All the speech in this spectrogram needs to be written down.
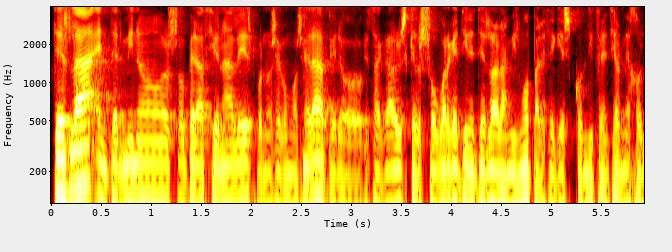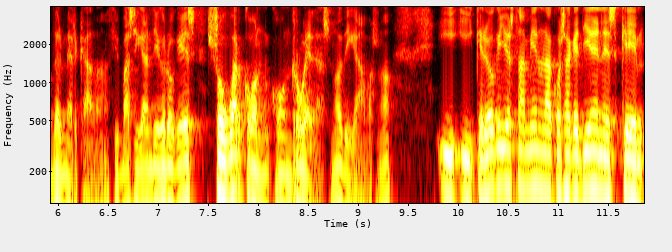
Tesla, en términos operacionales, pues no sé cómo será, pero lo que está claro es que el software que tiene Tesla ahora mismo parece que es con diferencial mejor del mercado. Es decir, básicamente yo creo que es software con, con ruedas, ¿no? Digamos, ¿no? Y, y creo que ellos también una cosa que tienen es que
